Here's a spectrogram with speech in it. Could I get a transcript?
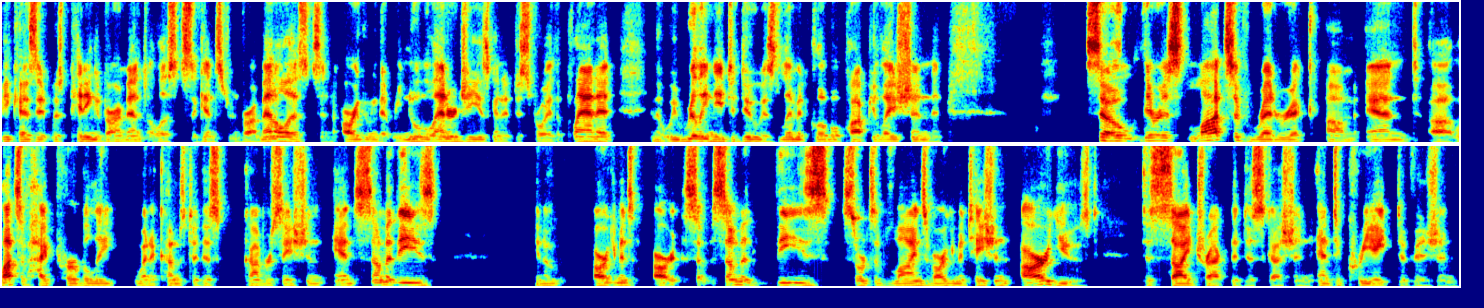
because it was pitting environmentalists against environmentalists and arguing that renewable energy is going to destroy the planet and that we really need to do is limit global population. And so there is lots of rhetoric um, and uh, lots of hyperbole when it comes to this conversation. And some of these, you know, arguments are, some, some of these sorts of lines of argumentation are used to sidetrack the discussion and to create division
